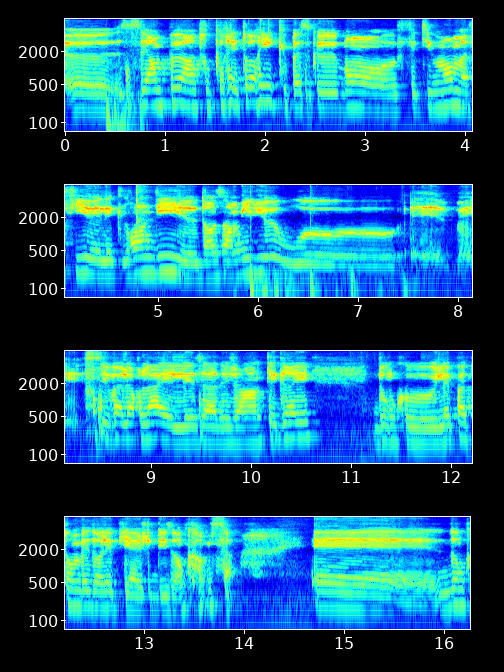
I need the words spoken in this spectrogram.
euh, c'est un peu un truc rhétorique parce que, bon, effectivement, ma fille, elle est grandie dans un milieu où euh, ces valeurs-là, elle les a déjà intégrées. Donc, il n'est pas tombé dans les pièges, disons comme ça. Et donc,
